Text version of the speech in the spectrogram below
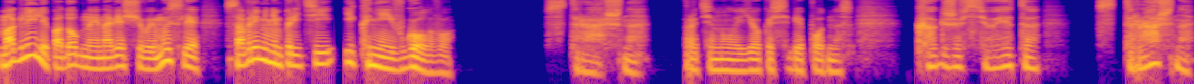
Могли ли подобные навязчивые мысли со временем прийти и к ней в голову? «Страшно», — протянула Йока себе под нос. «Как же все это страшно!»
